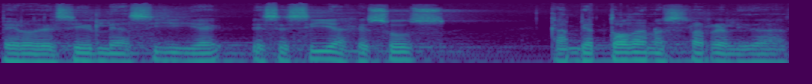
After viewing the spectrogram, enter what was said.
Pero decirle así, eh, ese sí a Jesús, cambia toda nuestra realidad.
